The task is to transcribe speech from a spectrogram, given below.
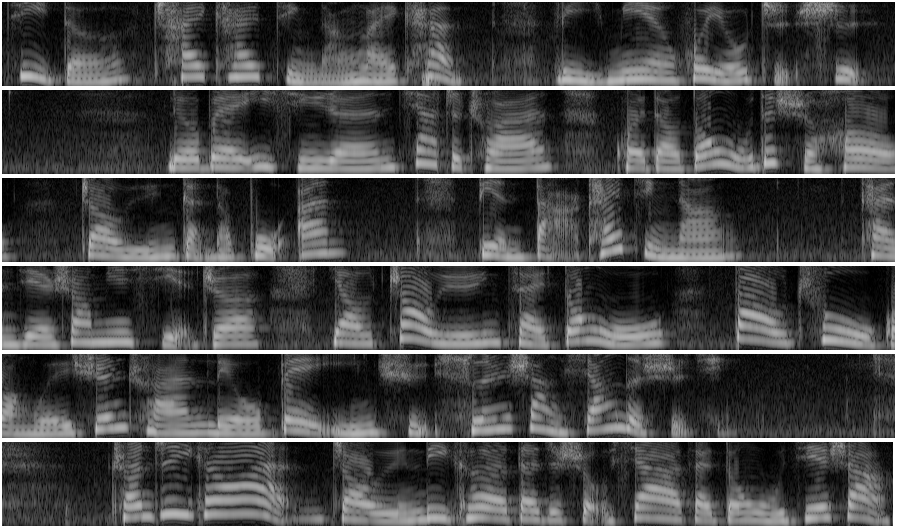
记得拆开锦囊来看，里面会有指示。刘备一行人驾着船，快到东吴的时候，赵云感到不安，便打开锦囊，看见上面写着要赵云在东吴到处广为宣传刘备迎娶孙尚香的事情。船只一靠岸，赵云立刻带着手下在东吴街上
